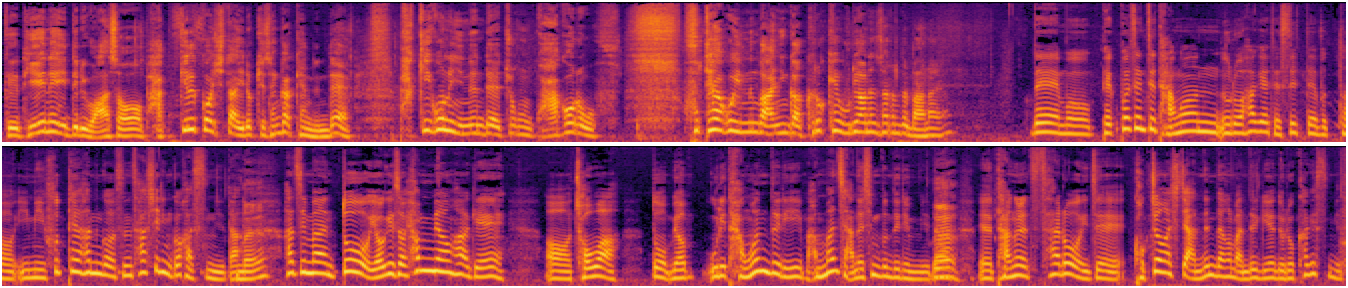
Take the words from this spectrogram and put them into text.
그 DNA들이 와서 바뀔 것이다, 이렇게 생각했는데, 바뀌고는 있는데 좀 과거로 후퇴하고 있는 거 아닌가, 그렇게 우려하는 사람들 많아요? 네, 뭐 100% 당원으로 하게 됐을 때부터 이미 후퇴한 것은 사실인 것 같습니다. 네. 하지만 또 여기서 현명하게 어 저와 또 몇 우리 당원들이 만만치 않으신 분들입니다. 네. 예, 당을 사로 이제 걱정하시지 않는 당을 만들기 위해 노력하겠습니다.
